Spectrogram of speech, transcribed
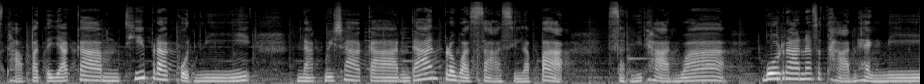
สถาปัตยกรรมที่ปรากฏนี้ นักวิชาการด้านประวัติศาสตร์ศิลปะ สันนิษฐานว่า โบราณสถานแห่งนี้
